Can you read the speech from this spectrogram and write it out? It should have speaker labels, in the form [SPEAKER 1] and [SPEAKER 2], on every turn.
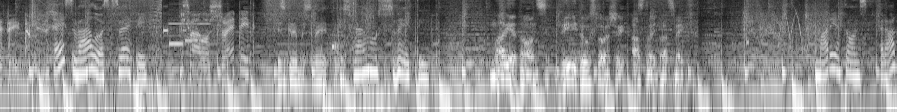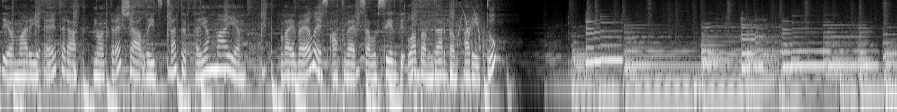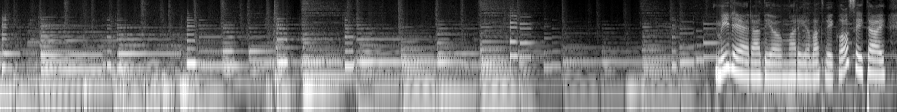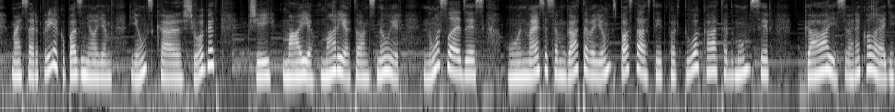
[SPEAKER 1] svētīt.
[SPEAKER 2] Es vēlos svētīt.
[SPEAKER 3] Es vēlos svētīt.
[SPEAKER 4] Es gribu svētīt.
[SPEAKER 2] Es vēlos svētīt.
[SPEAKER 5] Marietons 2018.
[SPEAKER 2] Marietons Radio Marija ēterā no 3. līdz 4. maijam. Vai vēlies atvērt savu sirdi labam darbam arī tu? Mīļie radio Marija Latvijas klausītāji, mēs ar prieku paziņojam jums, ka šogad šī māja maratons nu ir noslēdzies, un mēs esam gatavi jums pastāstīt par to, kā tad mums ir gājis, vai ne, kolēģi?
